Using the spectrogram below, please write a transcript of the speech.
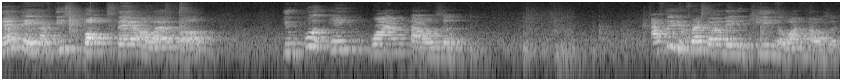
Then they have this box there or whatever. You put in 1000. After you press the one, then you key in the 1000.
